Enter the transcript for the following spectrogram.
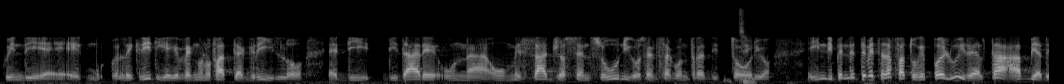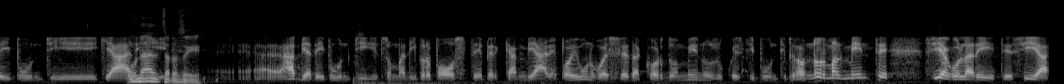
quindi eh, le critiche che vengono fatte a Grillo è di, di dare una, un messaggio a senso unico senza contraddittorio, sì. indipendentemente dal fatto che poi lui in realtà abbia dei punti chiari. Un altro sì. Eh, abbia dei punti insomma, di proposte per cambiare, poi uno può essere d'accordo o meno su questi punti, però normalmente sia con la rete sia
